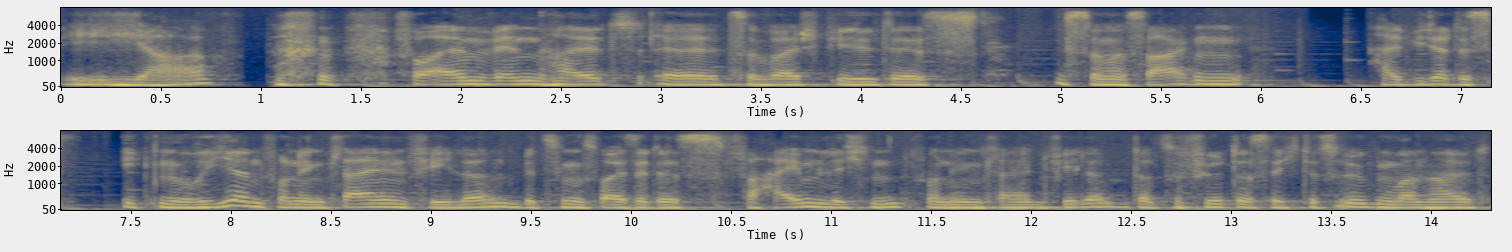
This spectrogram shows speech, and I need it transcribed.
Ja, vor allem wenn halt äh, zum Beispiel das, wie soll man sagen, halt wieder das Ignorieren von den kleinen Fehlern, beziehungsweise das Verheimlichen von den kleinen Fehlern dazu führt, dass sich das irgendwann halt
